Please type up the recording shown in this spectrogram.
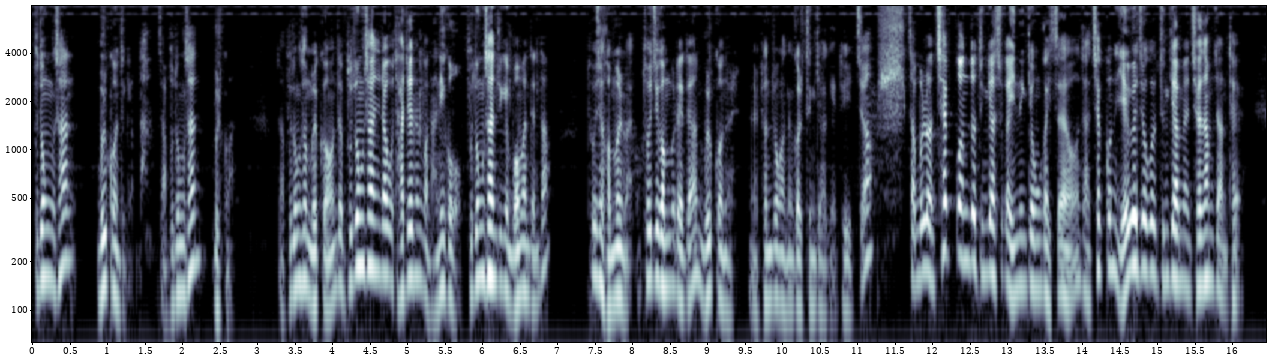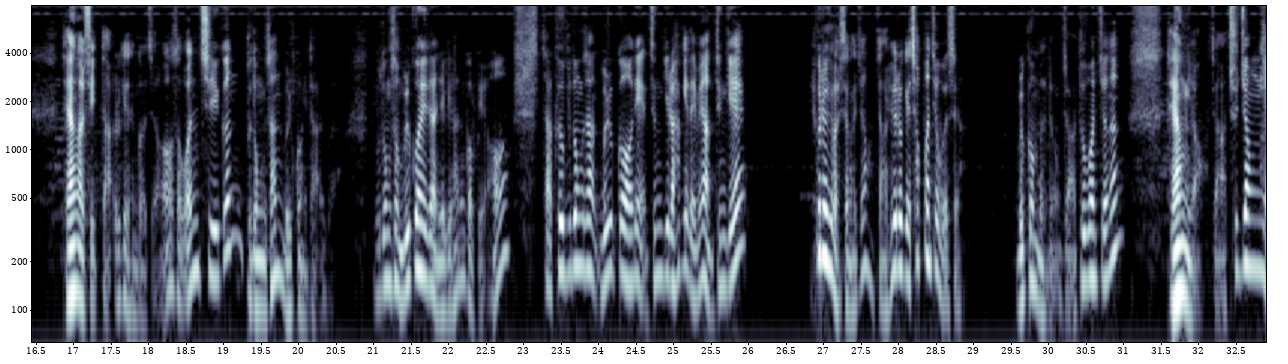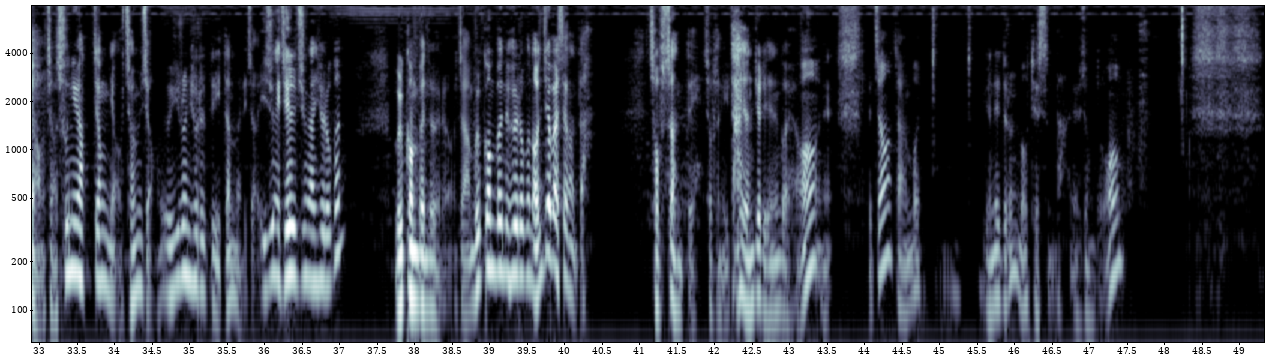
부동산 물권 등기합니다. 자, 부동산 물권. 자, 부동산 물권. 근데 부동산이라고 다 되는 건 아니고, 부동산 중에 뭐만 된다? 토지 건물만, 토지 건물에 대한 물권을 네, 변동하는 걸 등기하게 돼 있죠. 자, 물론 채권도 등기할 수가 있는 경우가 있어요. 자, 채권은 예외적으로 등기하면 제3자한테 대항할 수 있다. 이렇게 된 거죠. 그래서 원칙은 부동산 물권이다. 이거요. 부동산 물권에 대한 얘기를 하는 거고요. 자, 그 부동산 물건이 등기를 하게 되면 등기에 효력이 발생하죠. 자, 효력의 첫 번째가 뭐였어요? 물권 변동. 자, 두 번째는 대항력, 자, 추정력, 자, 순위 확정력, 점유적 이런 효력들이 있단 말이죠. 이 중에 제일 중요한 효력은 물권 변동 효력. 자, 물권 변동 효력은 언제 발생한다? 접수한 때, 접수한 다 연결이 되는 거예요. 네. 그렇죠? 자, 뭐 얘네들은 뭐 됐습니다. 이 정도.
